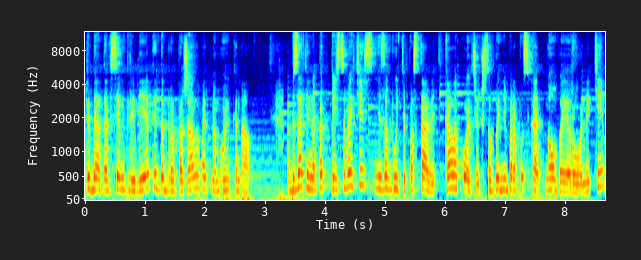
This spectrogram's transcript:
Ребята, всем привет и добро пожаловать на мой канал. Обязательно подписывайтесь, не забудьте поставить колокольчик, чтобы не пропускать новые ролики.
